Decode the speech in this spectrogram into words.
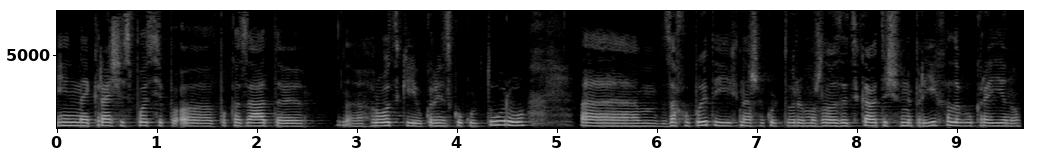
і найкращий спосіб е, показати е, гродський українську культуру, е, захопити їх нашої культури, можливо, зацікавити, що вони приїхали в Україну.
